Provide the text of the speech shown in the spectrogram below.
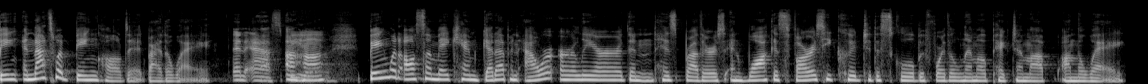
Bing, and that's what Bing called it, by the way. An ass beating. Uh-huh. Bing would also make him get up an hour earlier than his brothers and walk as far as he could to the school before the limo picked him up on the way.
